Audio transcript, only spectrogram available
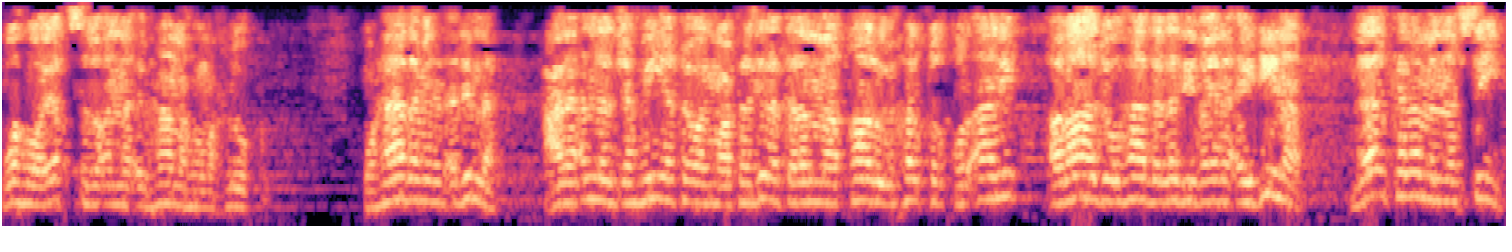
وهو يقصد أن إبهامه مخلوق. وهذا من الأدلة على أن الجهمية والمعتزلة لما قالوا بخلق القرآن أرادوا هذا الذي بين أيدينا لا الكلام النفسي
